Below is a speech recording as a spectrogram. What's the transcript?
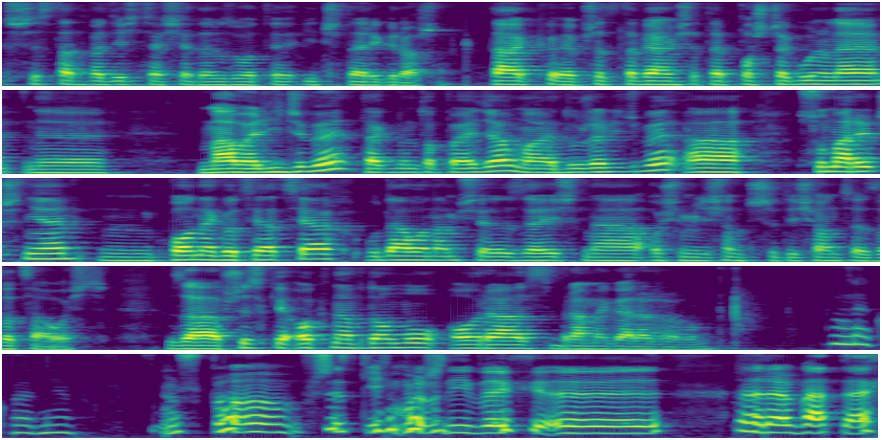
327 zł i 4 grosze. Tak e, przedstawiają się te poszczególne y, małe liczby, tak bym to powiedział, małe duże liczby, a sumarycznie mm, po negocjacjach udało nam się zejść na 83 tysiące za całość. Za wszystkie okna w domu oraz bramę garażową. Dokładnie. Już po wszystkich możliwych e, rabatach,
